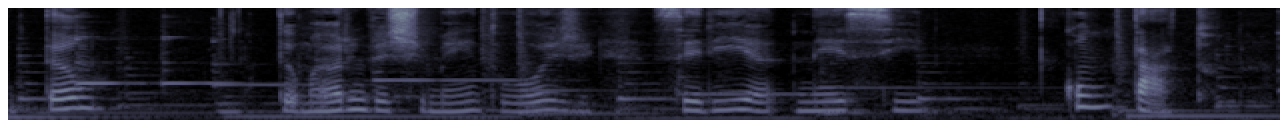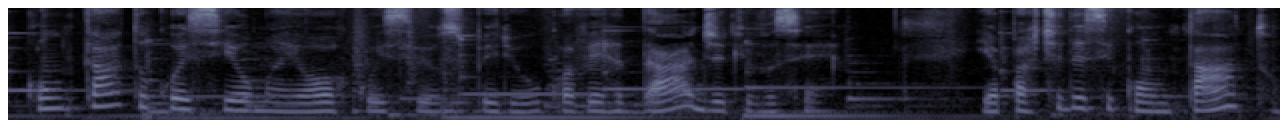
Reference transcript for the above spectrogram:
Então, teu maior investimento hoje seria nesse contato, contato com esse eu maior, com esse eu superior, com a verdade que você é. E a partir desse contato,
